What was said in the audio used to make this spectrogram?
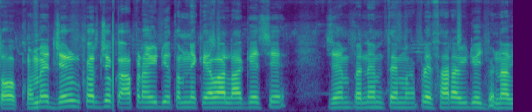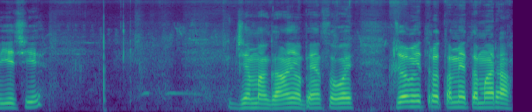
તો કોમેન્ટ જરૂર કરજો કે આપણા વીડિયો તમને કેવા લાગે છે. જેમ બને એમ તેમ આપણે સારા વીડિયો જ બનાવીએ છીએ. જેમાં ગાયો, ભેંસો હોય. જો મિત્રો તમે તમારા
